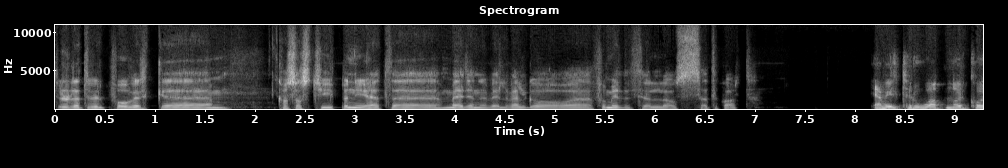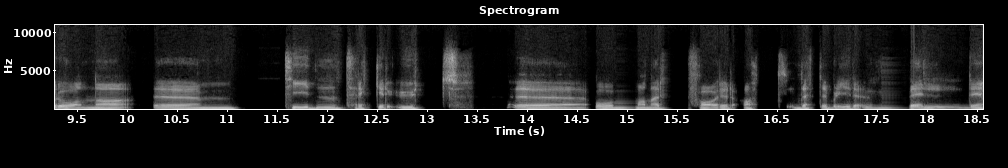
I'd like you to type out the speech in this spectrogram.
Tror du dette vil påvirke eh, hva slags type nyheter mediene vil velge å eh, formidle til oss etter hvert? Jeg vil tro at når koronatiden trekker ut Eh, og man erfarer at dette blir veldig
